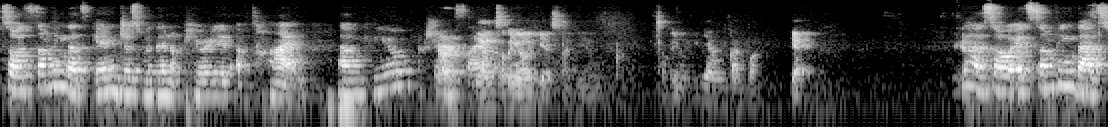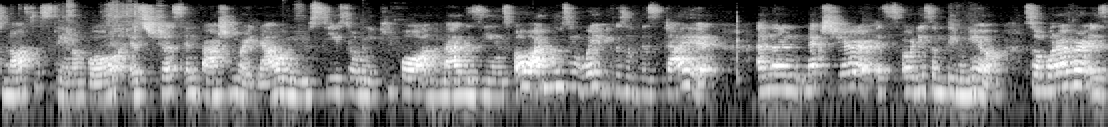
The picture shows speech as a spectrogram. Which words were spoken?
So it's something that's in just within a period of time. Um, can you show the Sure. slide? Yang something lagi yes, like yang something lagi. Yang kanva. Yeah, so it's something that's not sustainable. It's just in fashion right now when you see so many people on the magazines, oh, I'm losing weight because of this diet. And then next year, it's already something new. So whatever is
